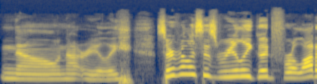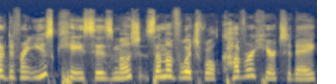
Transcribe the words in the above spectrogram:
No, not really. Serverless is really good for a lot of different use cases, most, some of which we'll cover here today,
